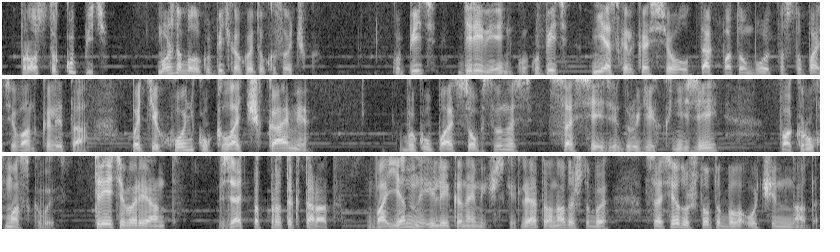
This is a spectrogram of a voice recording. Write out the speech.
– просто купить. Можно было купить какой-то кусочек, купить деревеньку, купить несколько сел, так потом будет поступать Иван Калита, потихоньку клочками выкупать собственность соседей других князей вокруг Москвы. Третий вариант – взять под протекторат, военный или экономический. Для этого надо, чтобы соседу что-то было очень надо.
